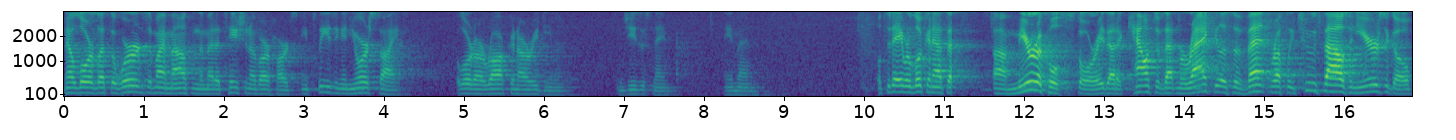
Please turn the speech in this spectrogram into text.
Now, Lord, let the words of my mouth and the meditation of our hearts be pleasing in your sight, O Lord, our rock and our redeemer. In Jesus' name, amen. Well, today we're looking at that uh, miracle story, that account of that miraculous event roughly 2,000 years ago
